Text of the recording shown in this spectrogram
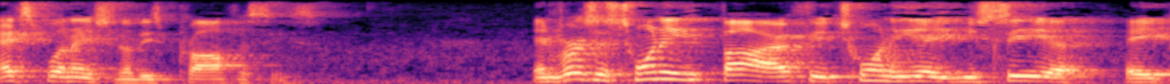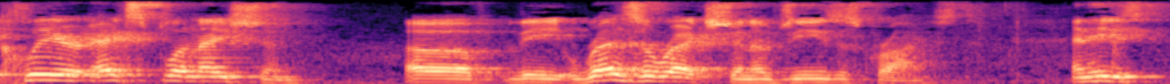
explanation of these prophecies. In verses 25 through 28, you see a, a clear explanation of the resurrection of Jesus Christ. And he's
